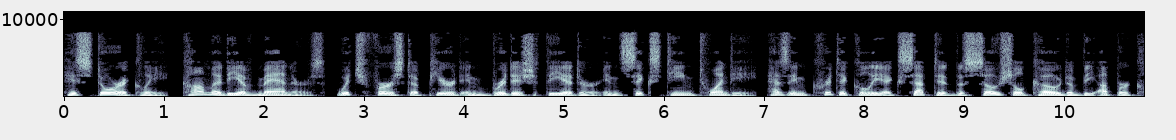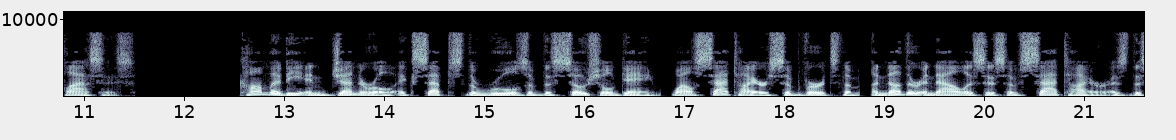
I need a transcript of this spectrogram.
Historically, comedy of manners, which first appeared in British theatre in 1620, has uncritically accepted the social code of the upper classes. Comedy in general accepts the rules of the social game, while satire subverts them. Another analysis of satire is the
